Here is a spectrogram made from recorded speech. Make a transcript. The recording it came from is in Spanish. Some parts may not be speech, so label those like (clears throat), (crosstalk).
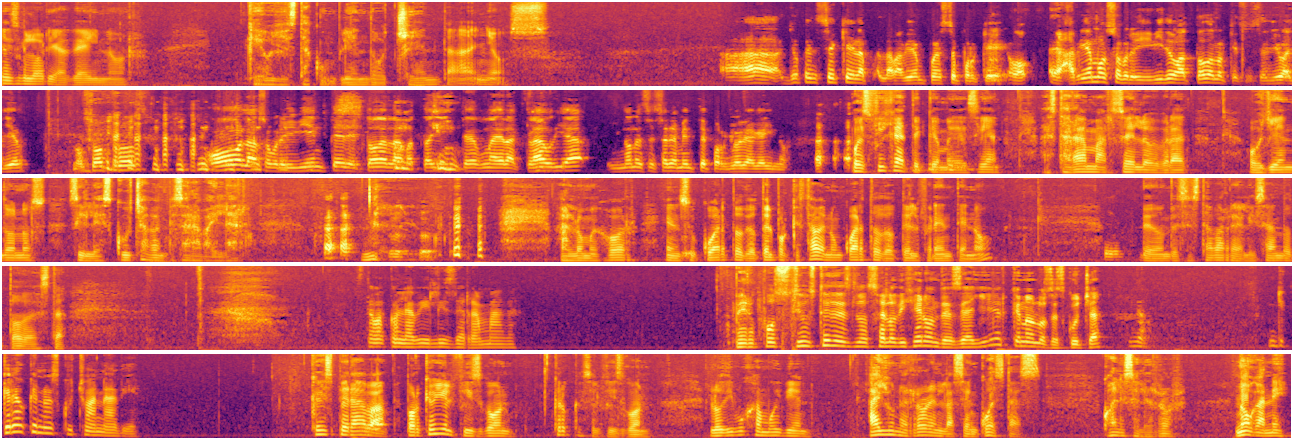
Es Gloria Gaynor, que hoy está cumpliendo 80 años. Ah, yo pensé que la, habían puesto porque eh, habíamos sobrevivido a todo lo que sucedió ayer nosotros, (laughs) o la sobreviviente de toda la batalla interna era Claudia, y no necesariamente por Gloria Gaynor. (laughs) Pues fíjate que me decían, estará Marcelo Ebrard oyéndonos, si le escucha va a empezar a bailar. (laughs) a lo mejor en su cuarto de hotel, porque estaba en un cuarto de hotel frente, ¿no? De donde se estaba realizando toda esta... Estaba con la bilis derramada. Pero pues si ustedes lo, se lo dijeron desde ayer, que no los escucha. No. Yo creo que no escuchó a nadie. ¿Qué esperaba? Porque hoy el fisgón, creo que es el fisgón, lo dibuja muy bien. Hay un error en las encuestas. ¿Cuál es el error? No gané.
